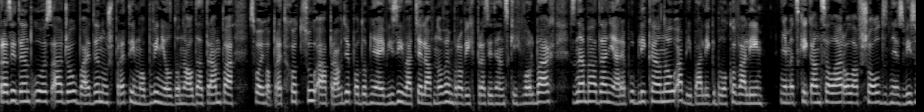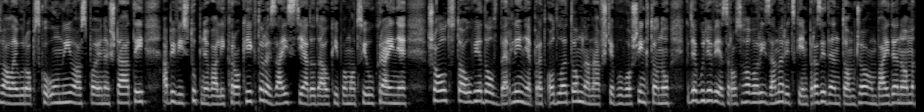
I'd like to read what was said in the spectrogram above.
Prezident USA Joe Biden už predtým obvinil Donalda Trumpa, svojho predchodcu a pravdepodobne aj vyzývateľa v novembrových prezidentských voľbách z nabádania republikánov, aby balík blokovali. Nemecký kancelár Olaf Scholz dnes vyzval Európsku úniu a Spojené štáty, aby vystupňovali kroky, ktoré zaistia dodávky pomoci Ukrajine. Scholz to uviedol v Berlíne pred odletom na návštevu Washingtonu, kde bude viesť rozhovory s americkým prezidentom Joe Bidenom.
